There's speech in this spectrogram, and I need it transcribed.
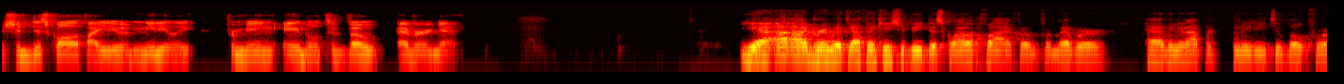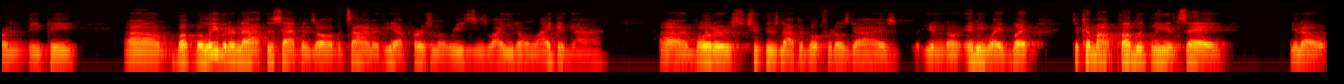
should disqualify you immediately from being able to vote ever again. Yeah, I, I, agree with you. I think he should be disqualified from from ever having an opportunity to vote for an MVP. Um, but believe it or not, this happens all the time. If you have personal reasons why you don't like a guy, uh, voters choose not to vote for those guys, you know, anyway. But to come out publicly and say, you know,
